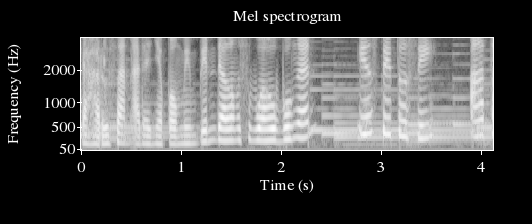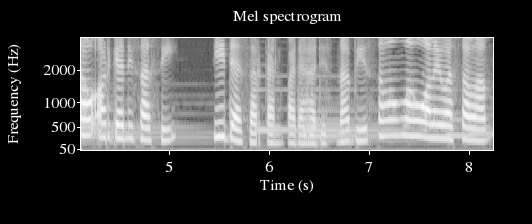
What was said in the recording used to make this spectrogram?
Keharusan adanya pemimpin dalam sebuah hubungan, institusi, atau organisasi didasarkan pada hadis Nabi Shallallahu Alaihi Wasallam.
